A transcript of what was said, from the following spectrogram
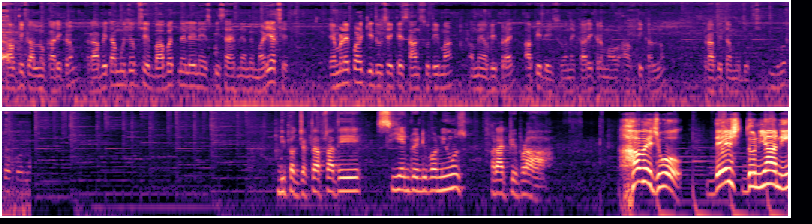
આવતીકાલનો કાર્યક્રમ રાબેતા મુજબ છે. બાબતને લઈને એસપી સાહેબને અમે મળ્યા છે. એમણે પણ કીધું છે કે સાંજ સુધીમાં અમે અભિપ્રાય આપી દઈશું અને કાર્યક્રમ આવતીકાલનો રાબેતા મુજબ છે. દીપક જગતાપ સાથે CN twenty four news Rajpipla. હવે જુઓ દેશ દુનિયાની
